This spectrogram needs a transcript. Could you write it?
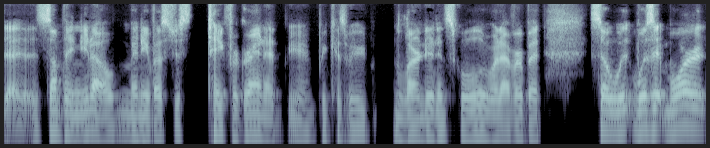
that's uh, something you know many of us just take for granted you know, because we learned it in school or whatever. But so w- was it more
